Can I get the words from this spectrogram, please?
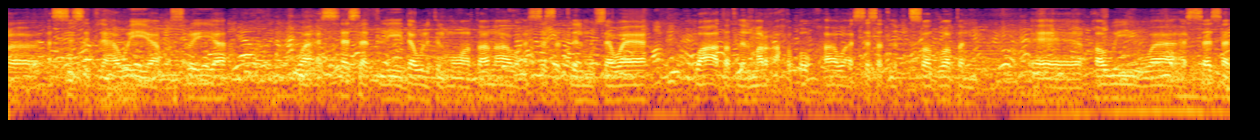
آه، أسست لهوية مصرية وأسست لدولة المواطنة وأسست للمساواة وأعطت للمرأة حقوقها وأسست لاقتصاد وطني آه، قوي وأسست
